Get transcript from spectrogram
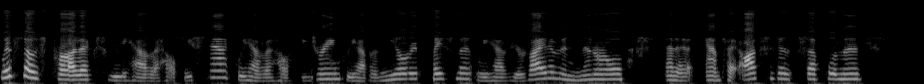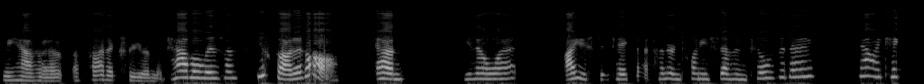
with those products, we have a healthy snack, we have a healthy drink, we have a meal replacement, we have your vitamin, mineral, and an antioxidant supplement, we have a, a product for your metabolism. You've got it all. And you know what? I used to take that 127 pills a day. Now I take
